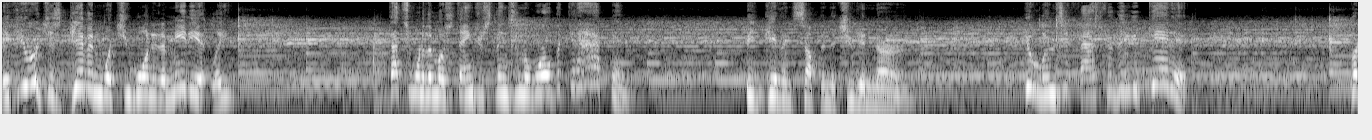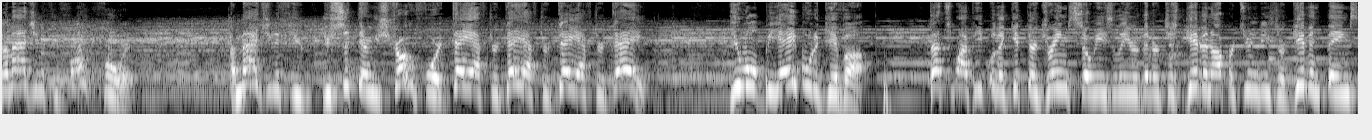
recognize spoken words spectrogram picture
if you were just given what you wanted immediately, that's one of the most dangerous things in the world that can happen. Be given something that you didn't earn. You'll lose it faster than you get it. But imagine if you fight for it. Imagine if you, you sit there and you struggle for it day after day after day after day. You won't be able to give up. That's why people that get their dreams so easily or that are just given opportunities or given things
